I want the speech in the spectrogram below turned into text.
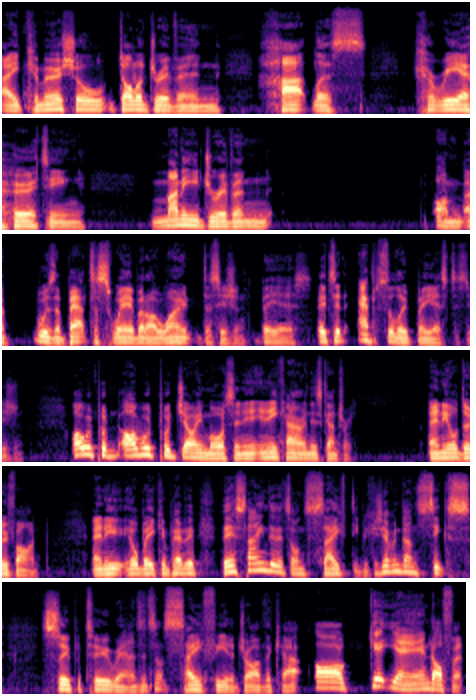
a commercial, dollar driven, heartless, career hurting, money driven. I'm I was about to swear, but I won't. Decision. BS. It's an absolute BS decision. I would put I would put Joey Mawson in any car in this country, and he'll do fine, and he, he'll be competitive. They're saying that it's on safety because you haven't done six Super Two rounds. It's not safe for you to drive the car. Oh, get your hand off it.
